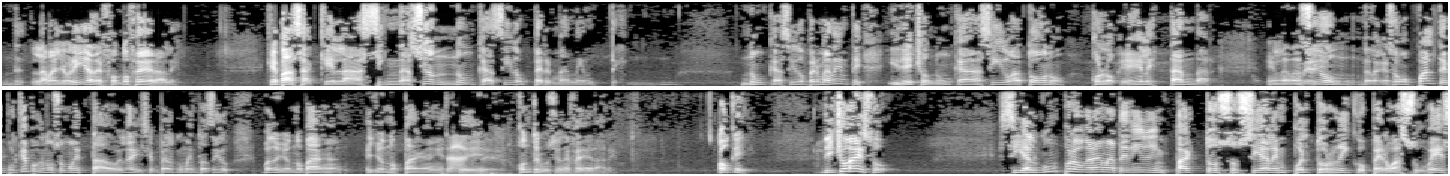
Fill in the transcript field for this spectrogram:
de- la mayoría, de fondos federales. ¿Qué pasa? Que la asignación nunca ha sido permanente. Nunca ha sido permanente y de hecho nunca ha sido a tono con lo que es el estándar en la nación de la que somos parte. ¿Por qué? Porque no somos Estado, ¿verdad? Y siempre el argumento ha sido, bueno, ellos no pagan, ellos nos pagan este, contribuciones federales. Ok, dicho eso, si algún programa ha tenido impacto social en Puerto Rico, pero a su vez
